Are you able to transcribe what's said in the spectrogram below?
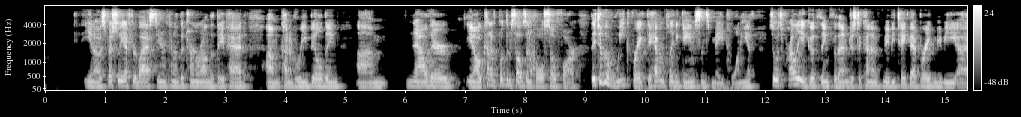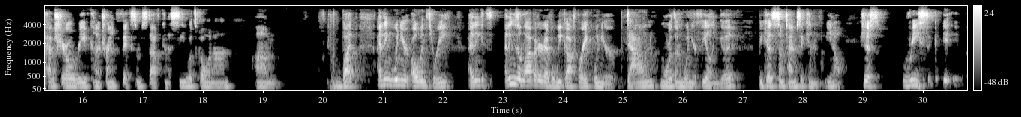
you know, especially after last year and kind of the turnaround that they've had, um, kind of rebuilding. Um, now they're you know kind of put themselves in a hole so far. They took a week break. They haven't played a game since May 20th, so it's probably a good thing for them just to kind of maybe take that break, maybe uh, have Cheryl Reeve kind of try and fix some stuff, kind of see what's going on. Um, but I think when you're 0 and 3, I think it's I think it's a lot better to have a week off break when you're down more than when you're feeling good because sometimes it can you know just reset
